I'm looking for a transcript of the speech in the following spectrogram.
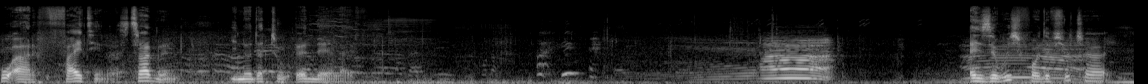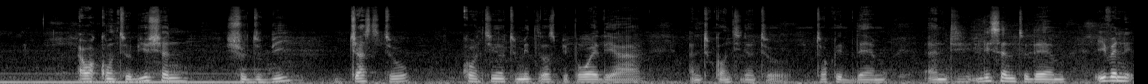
who are fighting, struggling in order to earn their life. As a wish for the future, our contribution should be just to continue to meet those people where they are and to continue to talk with them and listen to them, even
